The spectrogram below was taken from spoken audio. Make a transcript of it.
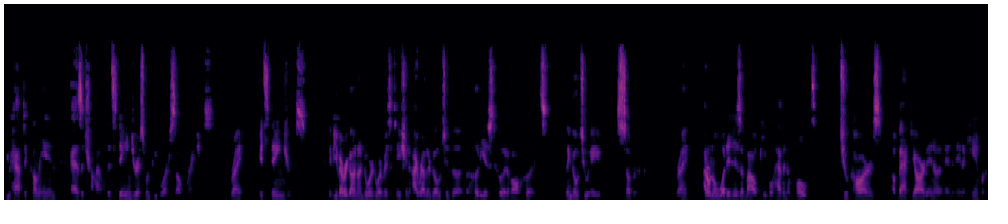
You have to come in as a child. It's dangerous when people are self righteous, right? It's dangerous. If you've ever gone on door to door visitation, I'd rather go to the, the hoodiest hood of all hoods than go to a suburb, right? I don't know what it is about people having a boat, two cars, a backyard, and a, and, and a camper.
